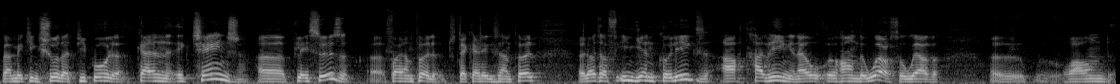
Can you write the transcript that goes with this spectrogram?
We are making sure that people can exchange uh, places. Uh, for example, to take an example, a lot of Indian colleagues are traveling now around the world. So we have uh, around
